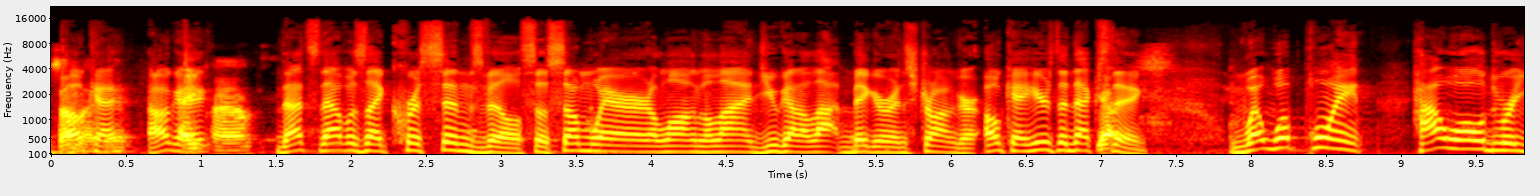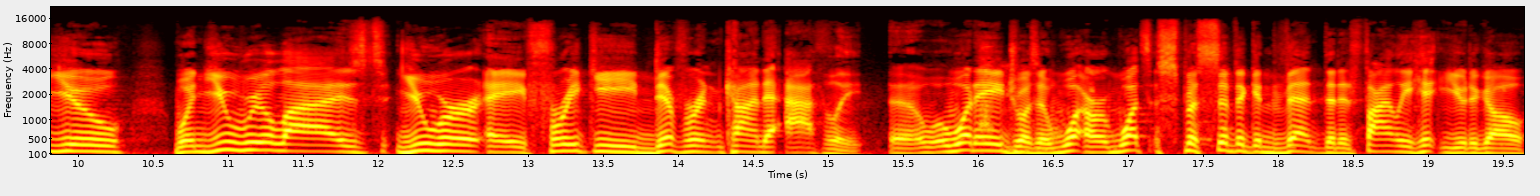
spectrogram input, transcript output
Something Okay. Like that. Okay. Eight pounds. That's that was like Chris Simmsville. So somewhere along the lines, you got a lot bigger and stronger. Okay, here's the next Yep. thing. What what point? How old were you when you realized you were a freaky, different kind of athlete? Uh, what age was it? What or what specific event did it finally hit you to go?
